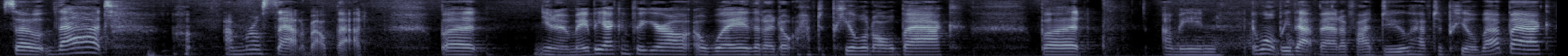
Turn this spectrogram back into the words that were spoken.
So that, I'm real sad about that. But, you know, maybe I can figure out a way that I don't have to peel it all back. But I mean, it won't be that bad if I do have to peel that back.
